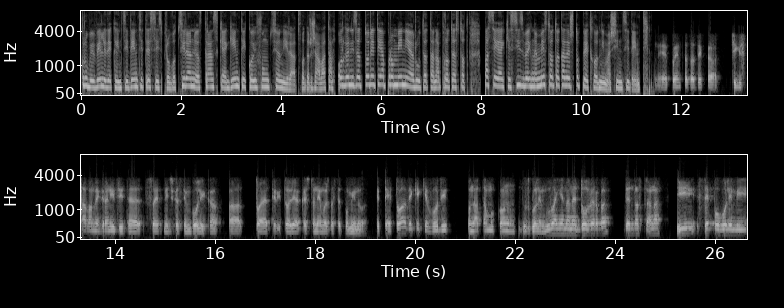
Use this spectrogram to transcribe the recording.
Груби вели дека инцидентите се испровоцирани од странски агенти кои функционираат во државата. Организаторите ја променија рутата на протестот, па сега ќе се избегне местото каде што предходно имаш инциденти. Не е поентата дека ќе ги ставаме границите со етничка символика, па тоа е територија кај што не може да се поминува. Е, е тоа веќе ќе води понатаму кон зголемување на недоверба од една страна и се поголеми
